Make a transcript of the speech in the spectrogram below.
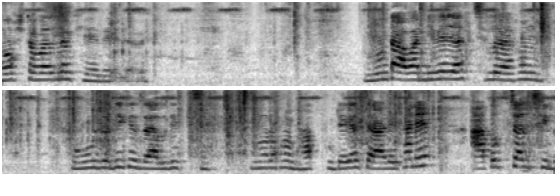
দশটা বাজলেও খেয়ে দিয়ে যাবে। মনটা আবার নিভে যাচ্ছিল, এখন সবুজ ওদিকে জাল দিচ্ছে। কোনো রকম ভাত ফুটে গেছে। আর এখানে আতপ চাল ছিল,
